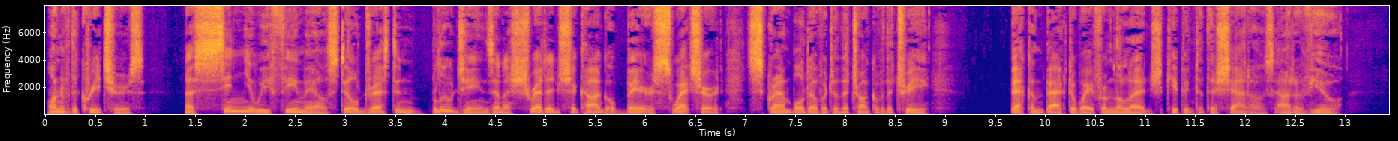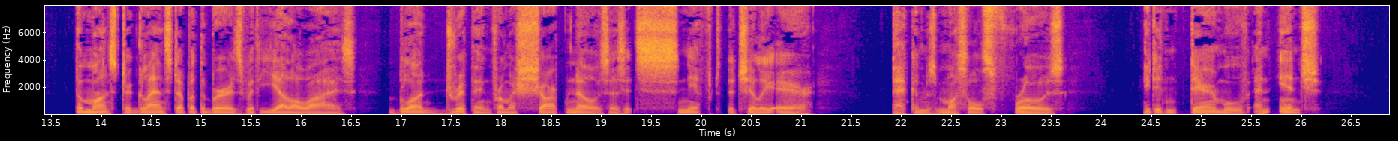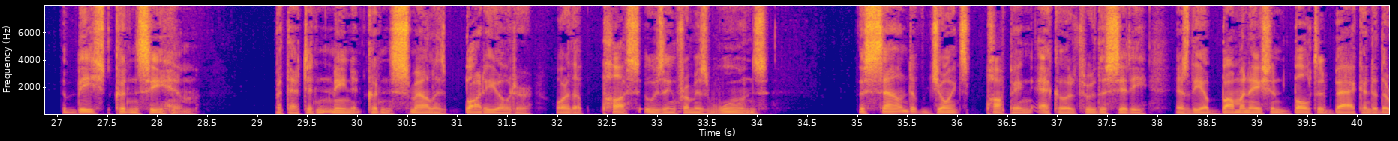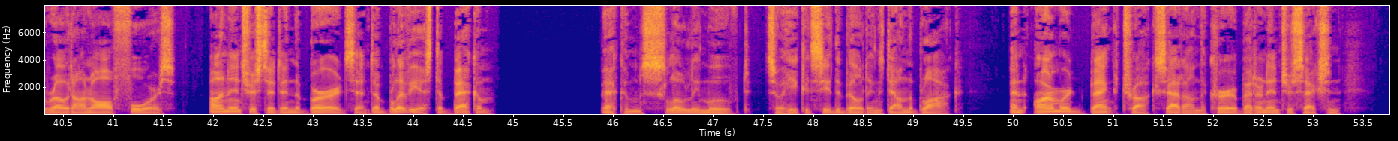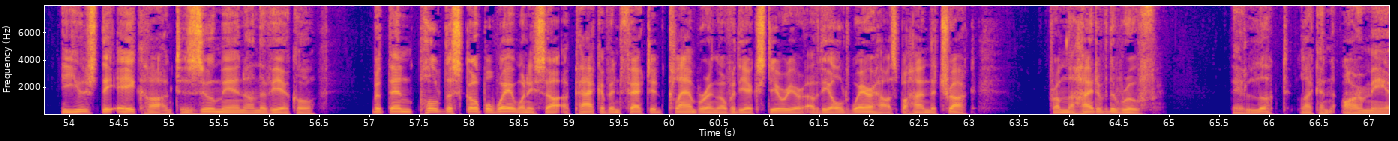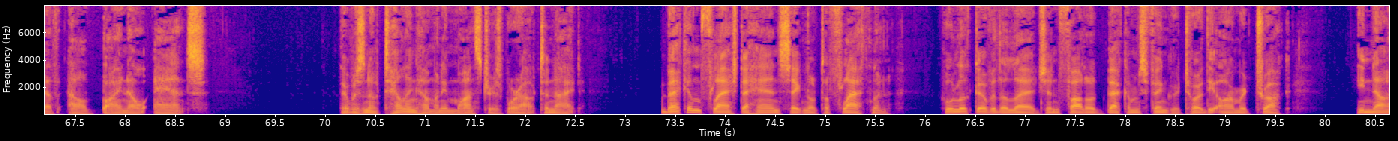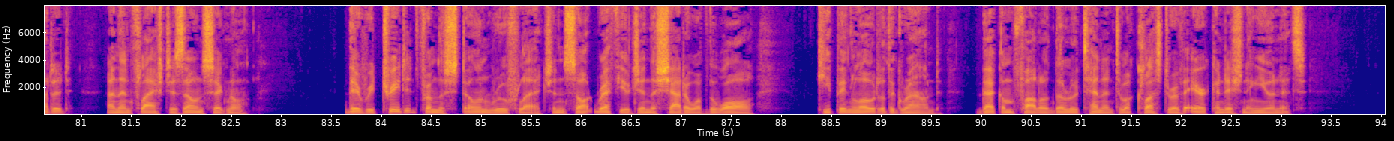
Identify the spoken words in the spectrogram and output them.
One of the creatures, a sinewy female still dressed in blue jeans and a shredded Chicago Bears sweatshirt, scrambled over to the trunk of the tree. Beckham backed away from the ledge, keeping to the shadows, out of view. The monster glanced up at the birds with yellow eyes, blood dripping from a sharp nose as it sniffed the chilly air. Beckham's muscles froze. He didn't dare move an inch. The beast couldn't see him but that didn't mean it couldn't smell his body odor or the pus oozing from his wounds. The sound of joints popping echoed through the city as the abomination bolted back into the road on all fours, uninterested in the birds and oblivious to Beckham. Beckham slowly moved so he could see the buildings down the block. An armored bank truck sat on the curb at an intersection. He used the ACOG to zoom in on the vehicle but then pulled the scope away when he saw a pack of infected clambering over the exterior of the old warehouse behind the truck. From the height of the roof, they looked like an army of albino ants. There was no telling how many monsters were out tonight. Beckham flashed a hand signal to Flathman, who looked over the ledge and followed Beckham's finger toward the armored truck. He nodded and then flashed his own signal. They retreated from the stone roof ledge and sought refuge in the shadow of the wall. Keeping low to the ground, Beckham followed the lieutenant to a cluster of air conditioning units.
